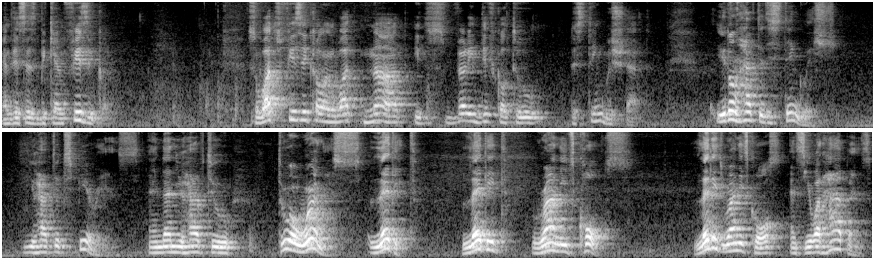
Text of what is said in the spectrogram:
and this has become physical. So what's physical and what not, it's very difficult to distinguish that. You don't have to distinguish. You have to experience. And then you have to, through awareness, let it. Let it run its course. Let it run its course and see what happens.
